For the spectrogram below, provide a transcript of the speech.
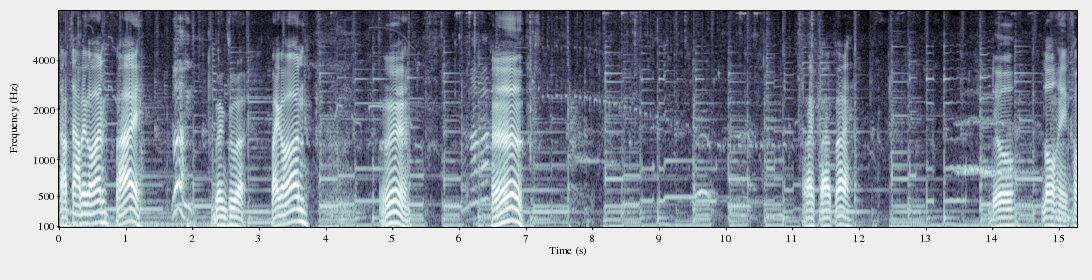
ตามตามไปก่อน ไปเฮ้ยเบิ่งตัว ไปก่อน เออ เออ ไปไปไปเดี๋ยวรอให้เขา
